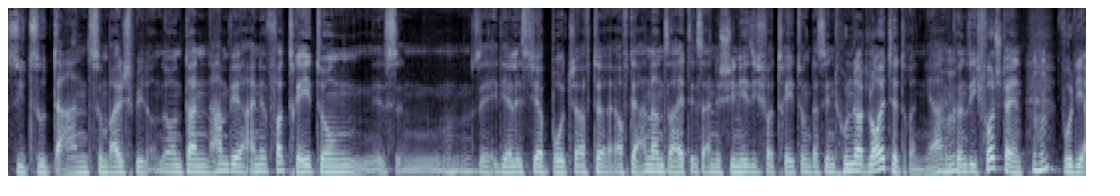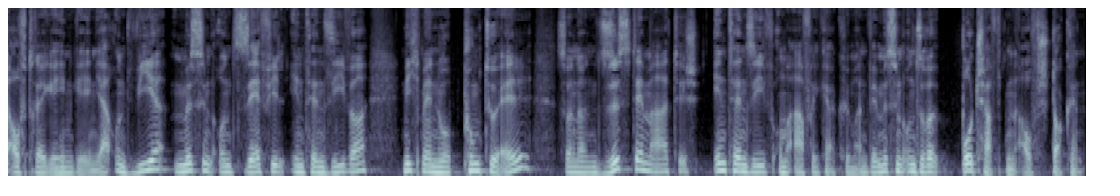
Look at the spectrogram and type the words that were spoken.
Südsudan zum Beispiel. Und, und dann haben wir eine Vertretung, ist ein sehr idealistischer Botschafter. Auf der anderen Seite ist eine chinesische Vertretung, da sind 100 Leute drin. Ja, mhm. können Sie sich vorstellen, mhm. wo die Aufträge hingehen. Ja, und wir müssen uns sehr viel intensiver, nicht mehr nur punktuell, sondern systematisch intensiv um Afrika kümmern. Wir müssen unsere Botschaften aufstocken.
